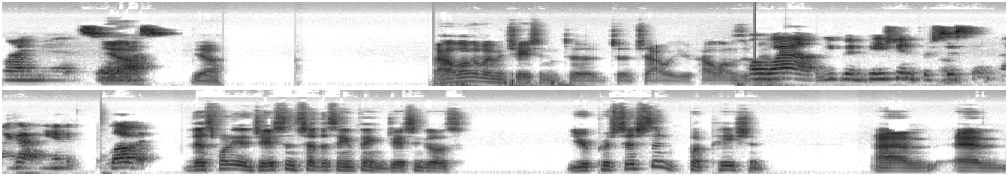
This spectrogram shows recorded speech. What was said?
wine, man. So yeah. Awesome. Yeah. How long have I been chasing to, to chat with you? How long has it oh, been? wow. You've been patient and persistent. I got handed. Love it. That's funny Jason said the same thing. Jason goes, You're persistent but patient. And and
